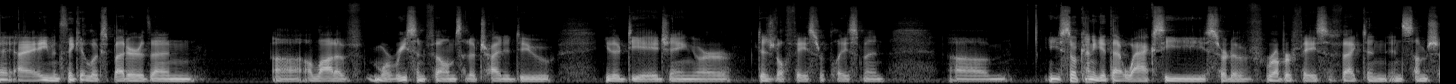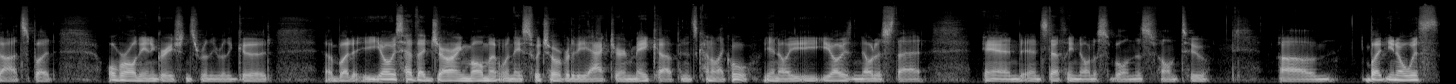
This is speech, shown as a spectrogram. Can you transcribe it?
I even think it looks better than uh, a lot of more recent films that have tried to do either de aging or digital face replacement. Um, you still kind of get that waxy sort of rubber face effect in, in some shots, but overall the integration is really, really good. Uh, but you always have that jarring moment when they switch over to the actor and makeup, and it's kind of like, oh, you know, you, you, always notice that, and, and, it's definitely noticeable in this film too. Um, but you know, with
